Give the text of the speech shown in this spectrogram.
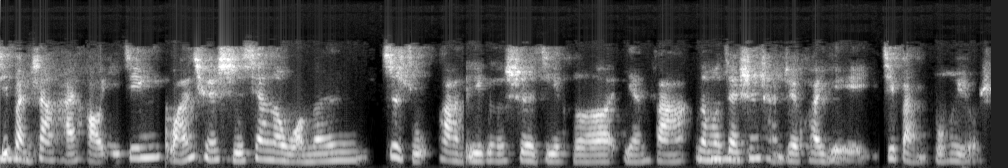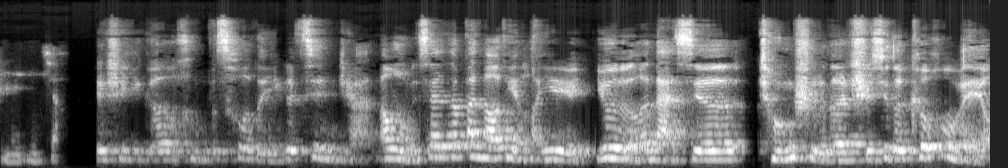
基本上还好，已经完全实现了我们自主化的一个设计和研发。那么在生产这块也基本不会有什么影响。这是一个很不错的一个进展。那我们现在在半导体行业拥有了哪些成熟的、持续的客户没有？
